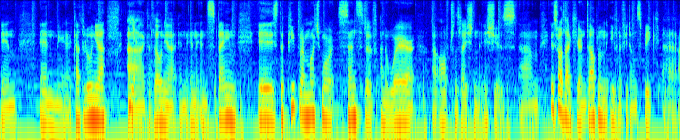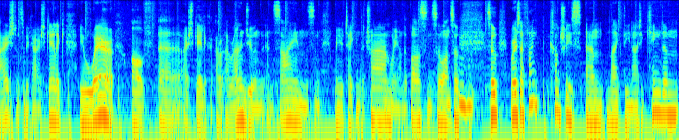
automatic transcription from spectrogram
in in uh, Catalonia, uh, yeah. Catalonia in, in, in Spain, is that people are much more sensitive and aware uh, of translation issues. Um, it's rather like here in Dublin, even if you don't speak uh, Irish, don't speak Irish Gaelic, you're aware of uh, Irish Gaelic ar- around you and, and, signs, and when you're taking the tram, when you're on the bus, and so on. So, mm-hmm. so whereas I find countries um, like the United Kingdom,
